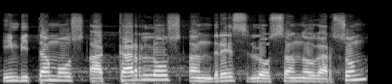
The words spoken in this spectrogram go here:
invitamos a Carlos Andrés Lozano Garzón,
